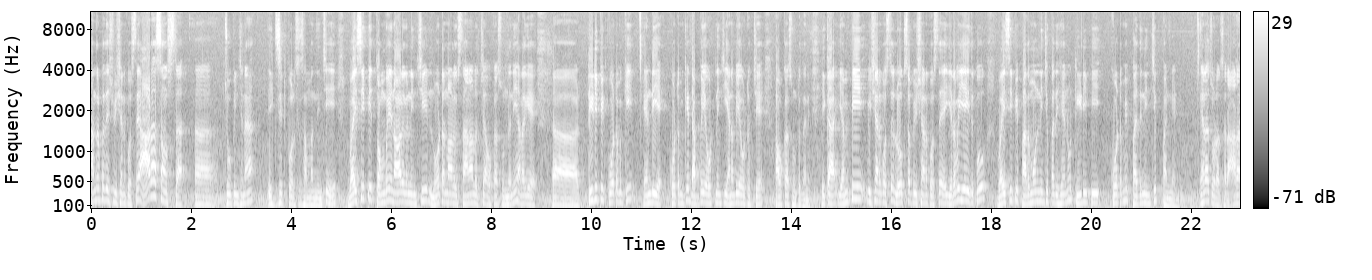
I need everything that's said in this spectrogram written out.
ఆంధ్రప్రదేశ్ విషయానికి వస్తే ఆరా సంస్థ చూపించిన ఎగ్జిట్ పోల్స్కి సంబంధించి వైసీపీ తొంభై నాలుగు నుంచి నూట నాలుగు స్థానాలు వచ్చే అవకాశం ఉందని అలాగే టీడీపీ కూటమికి ఎన్డీఏ కూటమికి డెబ్బై ఒకటి నుంచి ఎనభై ఒకటి వచ్చే అవకాశం ఉంటుందని. ఇక ఎంపీ విషయానికి వస్తే లోక్సభ విషయానికి వస్తే ఇరవై ఐదుకు వైసీపీ పదమూడు నుంచి పదిహేను టీడీపీ కూటమి పది నుంచి పన్నెండు. ఎలా చూడాలి సార్ ఆరా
